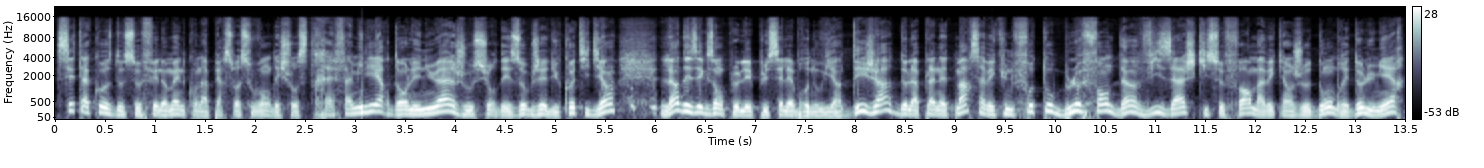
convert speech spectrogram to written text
C'est à cause de ce phénomène qu'on aperçoit souvent des choses très familières dans les nuages ou sur des objets du quotidien. L'un des exemples les plus célèbres nous vient déjà de la planète Mars avec une photo bluffante d'un visage qui se forme avec un jeu d'ombre et de lumière.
